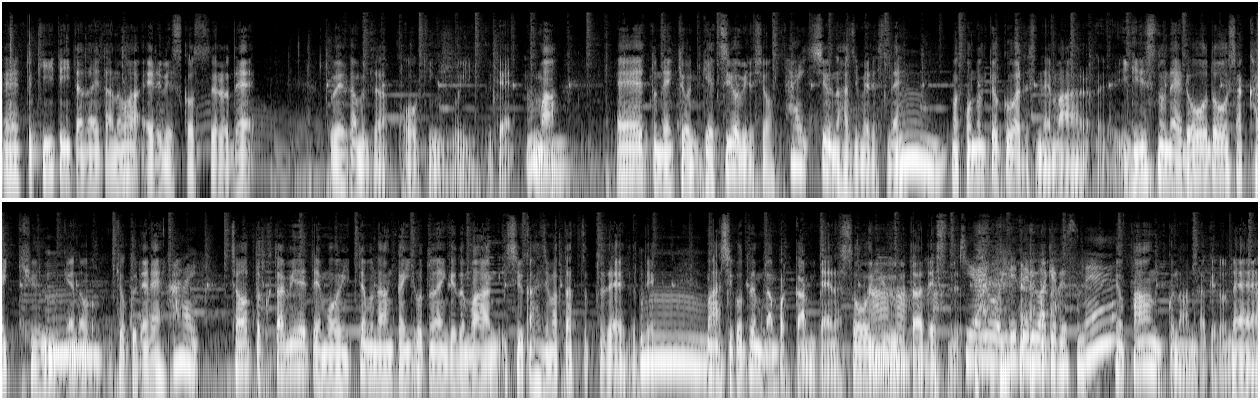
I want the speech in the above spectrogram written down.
えー、っと聞いていただいたのはエルビス・コステロで「ウェルカム・ザ・ウォーキング・ウィークで」うん、まあえー、っとね今日月曜日でしょ、はい、週の初めですね、うん、まあ、この曲はですね、まあ、イギリスのね労働者階級向けの曲でね、はい、ちょっとくたびれてもう言ってもなんかいいことないけどまあ1週間始まったってでって。まあ仕事でも頑張っかみたいなそういう歌です。気合を入れてるわけですね。パンクなんだけどね。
